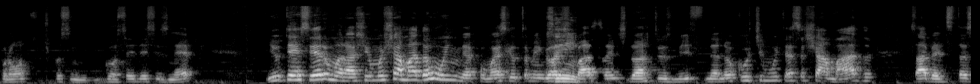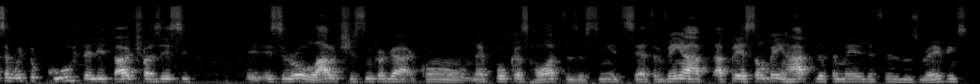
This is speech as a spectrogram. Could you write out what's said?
Pronto, tipo assim, gostei desse snap. E o terceiro, mano, achei uma chamada ruim, né? Por mais que eu também goste Sim. bastante do Arthur Smith, né? Não curti muito essa chamada, sabe? A distância é muito curta ali e tal, de fazer esse, esse rollout, assim, com, a com né, poucas rotas, assim, etc. Vem a, a pressão bem rápida também da defesa dos Ravens.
